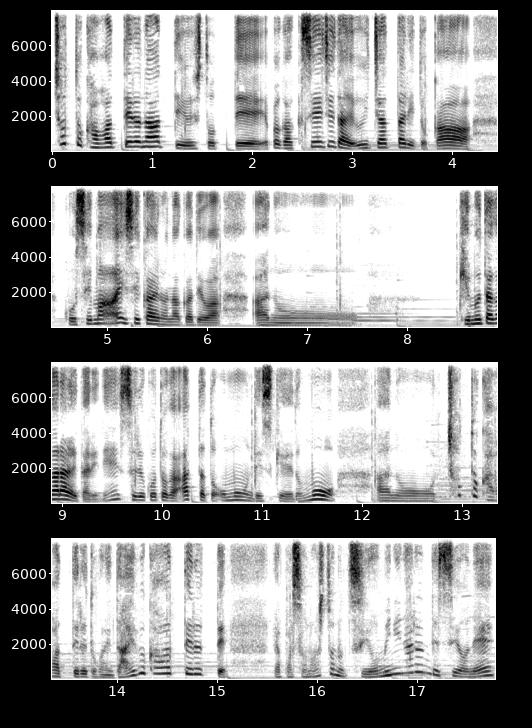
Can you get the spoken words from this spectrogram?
ちょっと変わってるなっていう人ってやっぱ学生時代浮いちゃったりとかこう狭い世界の中ではあのー、煙たがられたりねすることがあったと思うんですけれどもあの、ちょっと変わってるとかねだいぶ変わってるってやっぱその人の強みになるんですよね。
